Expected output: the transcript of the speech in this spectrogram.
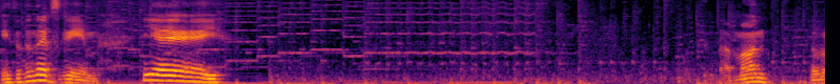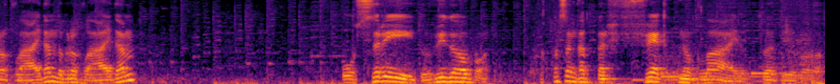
Into the next game. Yay! Taman. Dobro glajdam, dobro glajdam. U sridu, vidi ovo. Kako sam ga perfektno glajao, to je bilo...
